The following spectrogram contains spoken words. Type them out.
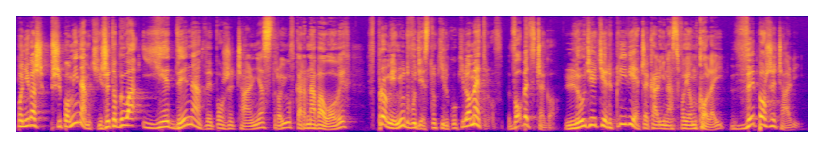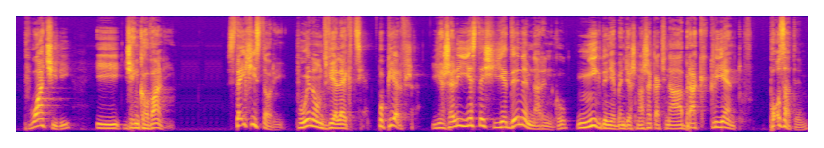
Ponieważ przypominam ci, że to była jedyna wypożyczalnia strojów karnawałowych w promieniu dwudziestu kilku kilometrów. Wobec czego ludzie cierpliwie czekali na swoją kolej, wypożyczali, płacili i dziękowali. Z tej historii płyną dwie lekcje. Po pierwsze, jeżeli jesteś jedynym na rynku, nigdy nie będziesz narzekać na brak klientów. Poza tym,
